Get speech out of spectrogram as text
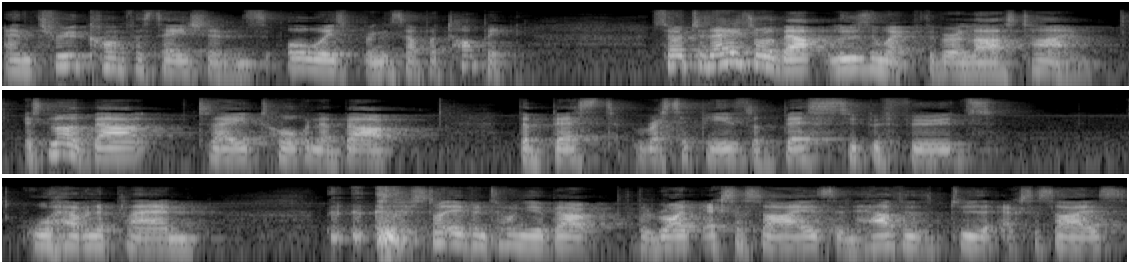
and through conversations always brings up a topic. So today is all about losing weight for the very last time. It's not about today talking about the best recipes, the best superfoods, or having a plan. it's not even telling you about the right exercise and how to do the exercise.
